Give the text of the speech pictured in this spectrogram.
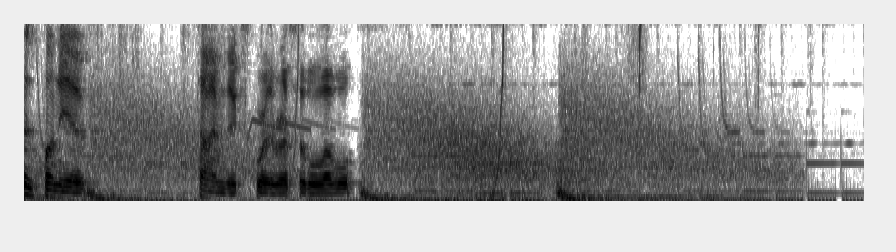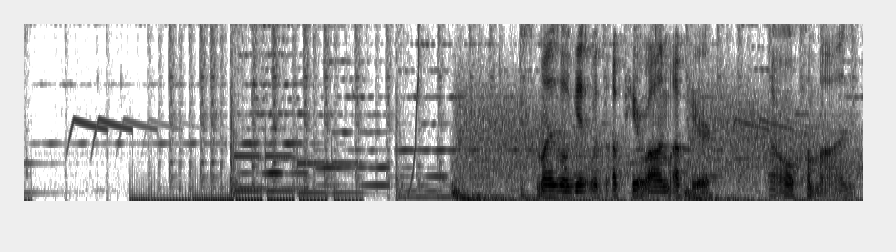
There's plenty of time to explore the rest of the level. Just might as well get what's up here while I'm up here. Oh, come on.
